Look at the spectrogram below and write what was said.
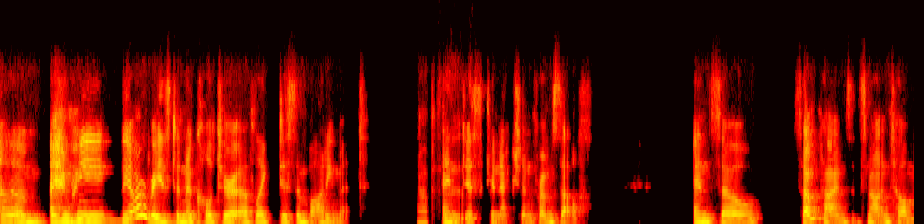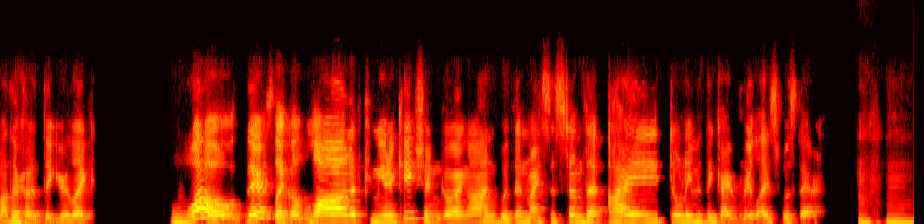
Um, and we we are raised in a culture of like disembodiment and disconnection from self. And so sometimes it's not until motherhood that you're like, whoa, there's like a lot of communication going on within my system that I don't even think I realized was there. Mm-hmm.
